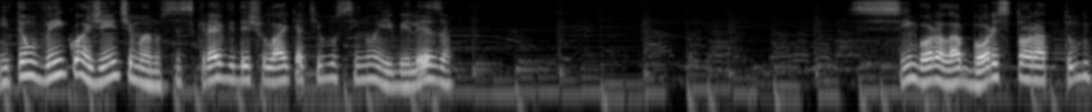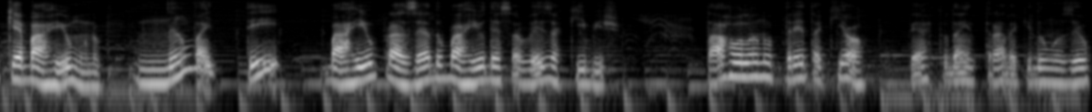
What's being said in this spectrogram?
Então vem com a gente, mano, se inscreve, deixa o like, ativa o sino aí, beleza? Sim, bora lá, bora estourar tudo que é barril, mano. Não vai ter barril pra Zé do barril dessa vez aqui, bicho. Tá rolando treta aqui, ó. Perto da entrada aqui do museu.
